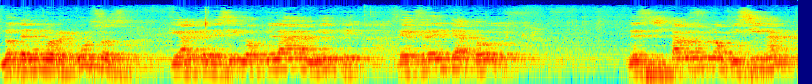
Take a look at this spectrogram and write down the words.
no tenemos recursos, que hay que decirlo claramente, de frente a todos. Necesitamos una oficina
